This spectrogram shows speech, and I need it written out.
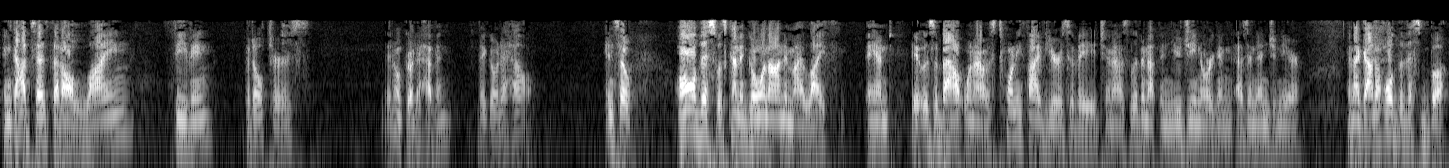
And God says that all lying, thieving, adulterers, they don't go to heaven, they go to hell. And so all this was kind of going on in my life. And it was about when I was 25 years of age, and I was living up in Eugene, Oregon as an engineer. And I got a hold of this book.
